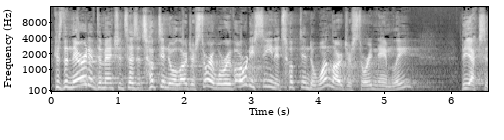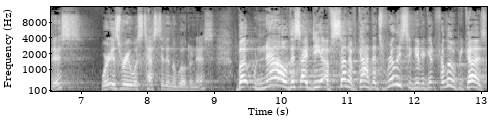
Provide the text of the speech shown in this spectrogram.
Because the narrative dimension says it's hooked into a larger story. Well, we've already seen it's hooked into one larger story, namely the Exodus, where Israel was tested in the wilderness. But now, this idea of Son of God, that's really significant for Luke because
